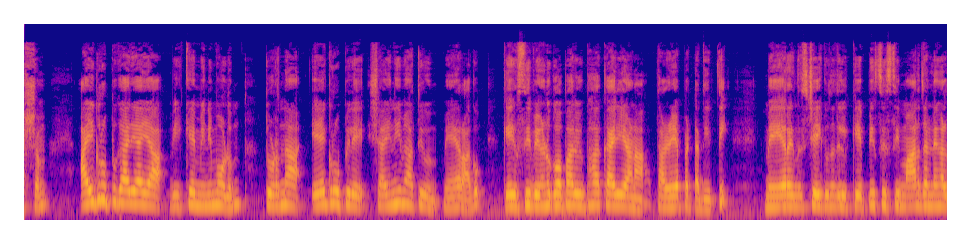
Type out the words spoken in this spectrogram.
വർഷം ഐ ഗ്രൂപ്പുകാരിയായ വി കെ മിനിമോളും തുടർന്ന് എ ഗ്രൂപ്പിലെ ഷൈനി മാത്യുവും മേയറാകും. കെ സി വേണുഗോപാൽ വിഭാഗക്കാരിയാണ് തഴയപ്പെട്ട ദീപ്തി. മേയറെ നിശ്ചയിക്കുന്നതിൽ കെ പി സി സി മാനദണ്ഡങ്ങൾ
